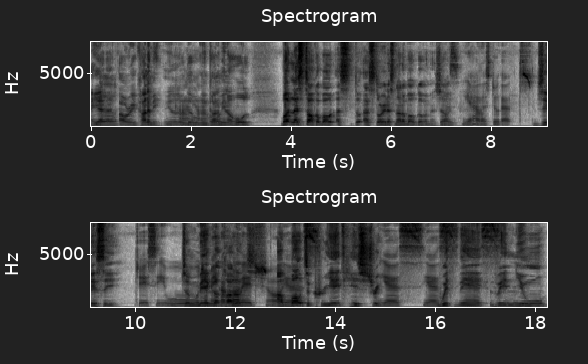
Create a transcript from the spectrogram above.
yeah, The- our economy, you know, Economy the economy in a whole. But let's talk about a, sto- a story that's not about government, shall let's- yeah, let's do that. JC, JC, Ooh, Jamaica, College, Oh, about yes. to create history Yes, yes. with the yes. the new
